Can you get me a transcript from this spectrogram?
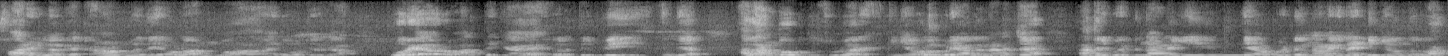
ஃபாரின்ல இருக்க கணவன் மீது எவ்வளோ அன்பா இது வச்சுருக்கான் ஒரே ஒரு வார்த்தைக்காக இவர் திருப்பி இந்தியா அதான் அங்கே ஒருத்தர் சொல்லுவார் நீங்கள் எவ்வளோ பெரிய ஆளு நினச்சா ராத்திரி போயிட்டு நாளைக்கு இந்தியாவை போயிட்டு நாளைக்கு நைட் இங்கே வந்துடலாம்.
